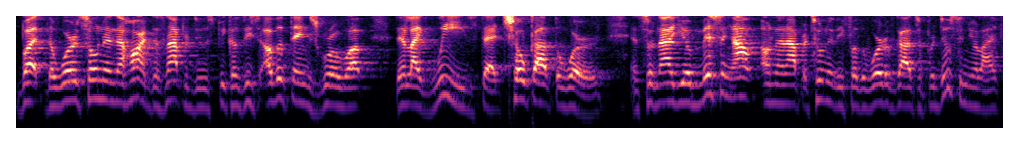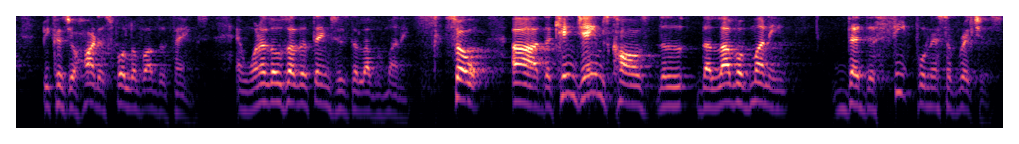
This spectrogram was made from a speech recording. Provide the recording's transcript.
but the word sown in their heart does not produce because these other things grow up. They're like weeds that choke out the word. And so now you're missing out on an opportunity for the word of God to produce in your life because your heart is full of other things. And one of those other things is the love of money. So uh, the King James calls the, the love of money the deceitfulness of riches.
